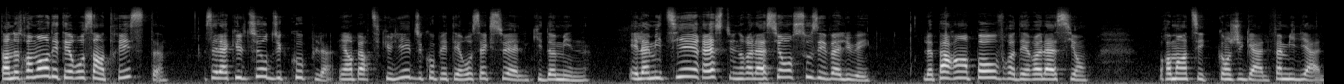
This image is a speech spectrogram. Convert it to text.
Dans notre monde hétérocentriste, c'est la culture du couple, et en particulier du couple hétérosexuel, qui domine. Et l'amitié reste une relation sous-évaluée, le parent pauvre des relations, romantiques, conjugales, familiales,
